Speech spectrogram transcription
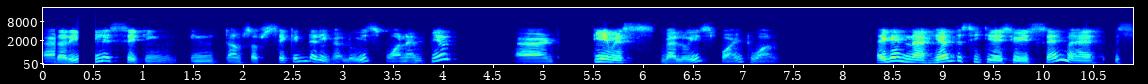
and the relay setting in terms of secondary value is 1 ampere and TMS value is 0.1. Again uh, here the CT ratio is same uh, is,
